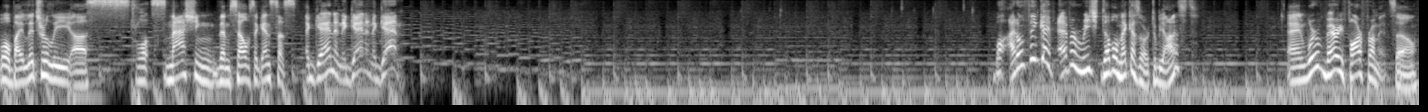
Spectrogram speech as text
well, by literally uh, smashing themselves against us again and again and again. Well, I don't think I've ever reached double Mechazor, to be honest. And we're very far from it, so...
